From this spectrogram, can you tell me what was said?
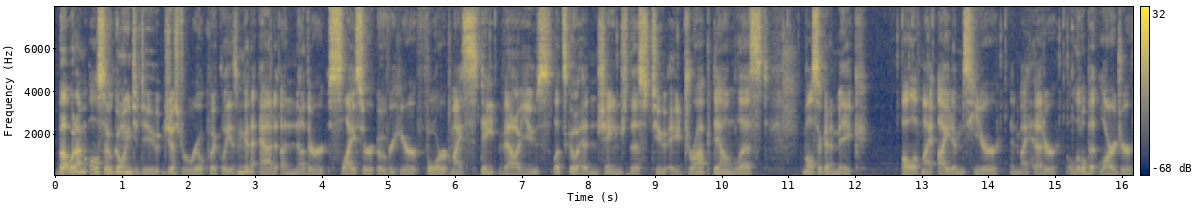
But what I'm also going to do just real quickly is I'm going to add another slicer over here for my state values. Let's go ahead and change this to a drop down list. I'm also going to make all of my items here in my header a little bit larger.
